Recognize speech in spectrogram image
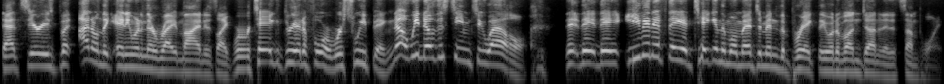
that series, but I don't think anyone in their right mind is like, we're taking three out of four, we're sweeping. No, we know this team too well. They, they, they even if they had taken the momentum into the break, they would have undone it at some point.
